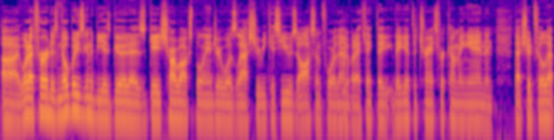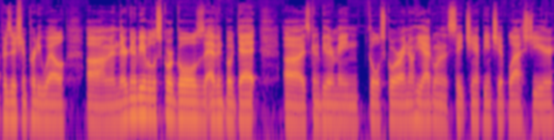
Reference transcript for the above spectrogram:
uh, what I've heard is nobody's going to be as good as Gage Tarbox Belanger was last year because he was awesome for them. Yep. But I think they, they get the transfer coming in, and that should fill that position pretty well. Um, and they're going to be able to score goals. Evan Bodette uh, is going to be their main goal scorer. I know he had one in the state championship last year.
